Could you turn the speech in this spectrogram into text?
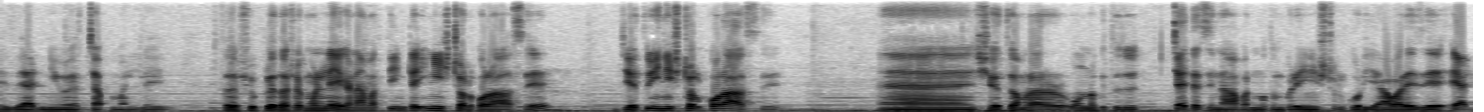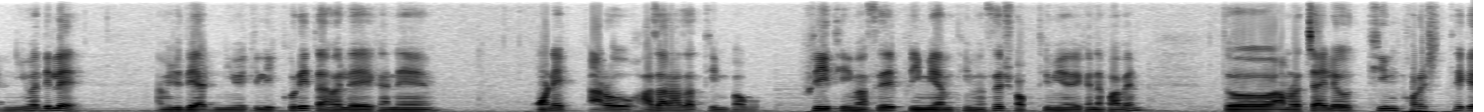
এই যে নিউ এর চাপ মারলেই। তো সুপ্রিয় দর্শক মারলে এখানে আমার তিনটা ইনস্টল করা আছে। যেহেতু ইনস্টল করা আছে সেহেতু আমরা অন্য কিছু চাইতেছি না, আবার নতুন করে ইনস্টল করি। আবার এই যে অ্যাড নিউয়ে দিলে, আমি যদি অ্যাড নিউয়ে ক্লিক করি, তাহলে এখানে অনেক আরও হাজার হাজার থিম পাবো। ফ্রি থিম আছে প্রিমিয়াম থিম আছে, সব থিমই এখানে পাবেন। তো আমরা চাইলেও থিম ফরেস্ট থেকে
